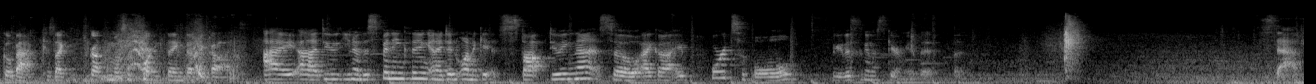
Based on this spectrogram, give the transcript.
go back because I forgot the most important thing that I got. I uh, do, you know, the spinning thing and I didn't want to get stopped doing that. So I got a portable, okay, this is gonna scare me a bit, but staff.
